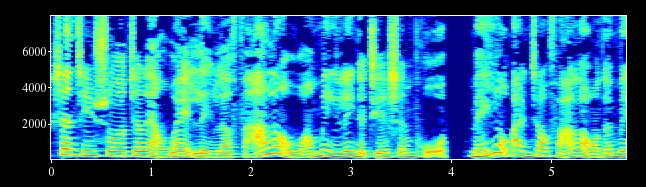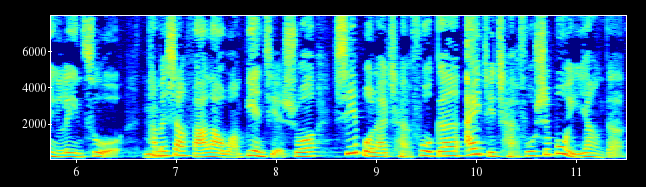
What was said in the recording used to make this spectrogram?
圣经说，这两位领了法老王命令的接生婆。没有按照法老王的命令做，他们向法老王辩解说，希伯来产妇跟埃及产妇是不一样的，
